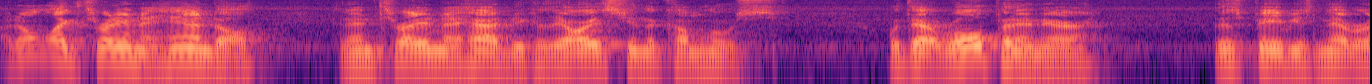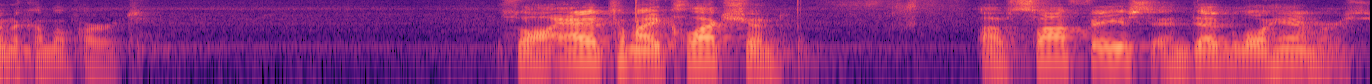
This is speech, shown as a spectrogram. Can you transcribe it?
I don't like threading the handle and then threading the head because they always seem to come loose. With that roll pin in there, this baby's never gonna come apart. So I'll add it to my collection of soft face and dead blow hammers.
